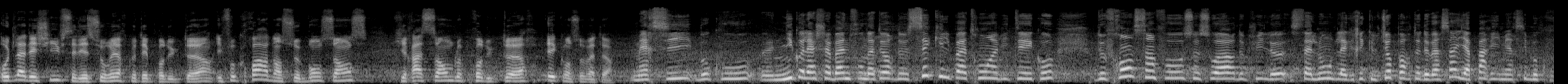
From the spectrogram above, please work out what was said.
au-delà des chiffres, c'est des sourires côté producteurs. Il faut croire dans ce bon sens qui rassemble producteurs et consommateurs. Merci beaucoup. Euh, Nicolas Chaban, fondateur de C'est qui le patron, invité éco de France Info ce soir depuis le Salon de l'agriculture Porte de Versailles à Paris. Merci beaucoup.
